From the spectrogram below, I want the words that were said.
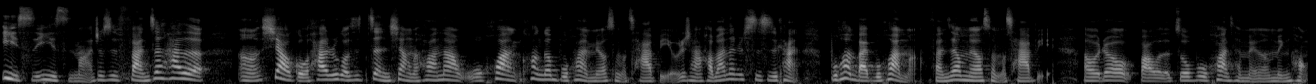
意思意思嘛，就是反正它的嗯效果，它如果是正向的话，那我换换跟不换也没有什么差别。我就想，好吧，那就试试看，不换白不换嘛，反正没有什么差别。然后我就把我的桌布换成美轮明红。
